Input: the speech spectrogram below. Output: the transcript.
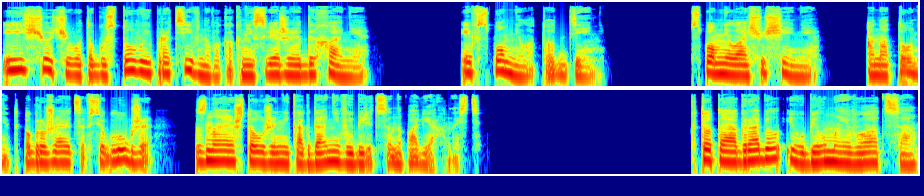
и еще чего-то густого и противного, как несвежее дыхание. И вспомнила тот день. Вспомнила ощущение. Она тонет, погружается все глубже, зная, что уже никогда не выберется на поверхность. «Кто-то ограбил и убил моего отца»,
